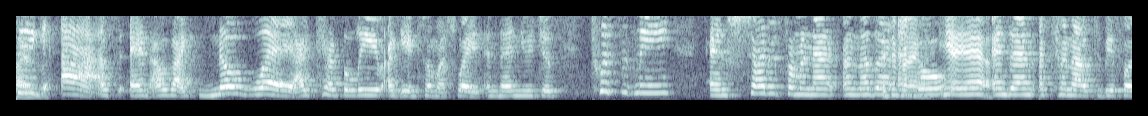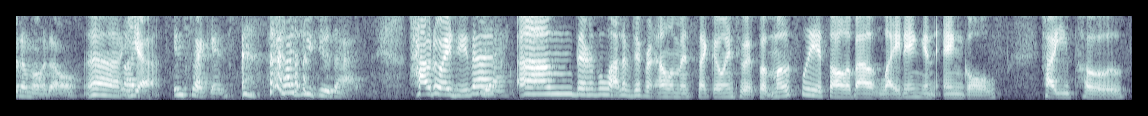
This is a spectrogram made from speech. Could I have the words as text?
big Um. ass, and I was like, no way, I can't believe I gained so much weight. And then you just twisted me and shot it from an, another angle. Yeah, yeah, yeah. And then I turned out to be a photo model. Uh, like, yeah. In seconds. How do you do that? How do I do that? Um, there's a lot of different elements that go into it, but mostly it's all about lighting and angles, how you pose,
